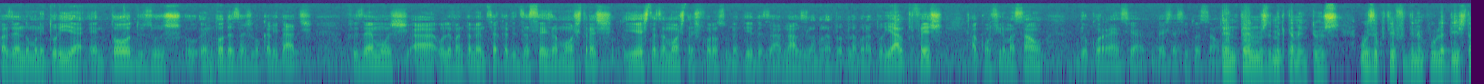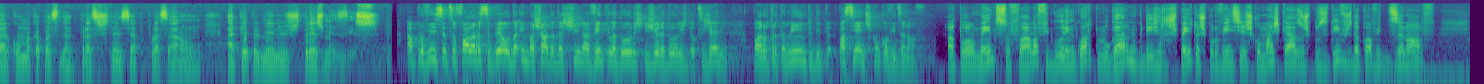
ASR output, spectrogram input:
fazendo monitoria em, todos os, em todas as localidades. Fizemos uh, o levantamento de cerca de 16 amostras e estas amostras foram submetidas à análise laboratorial que fez a confirmação de ocorrência desta situação. Em termos de medicamentos, o executivo de Nampula diz estar com uma capacidade para assistência à população até pelo menos três meses. A província de Sofala recebeu da Embaixada da China ventiladores e geradores de oxigênio para o tratamento de pacientes com Covid-19. Atualmente, Sofala figura em quarto lugar no que diz respeito às províncias com mais casos positivos da Covid-19.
